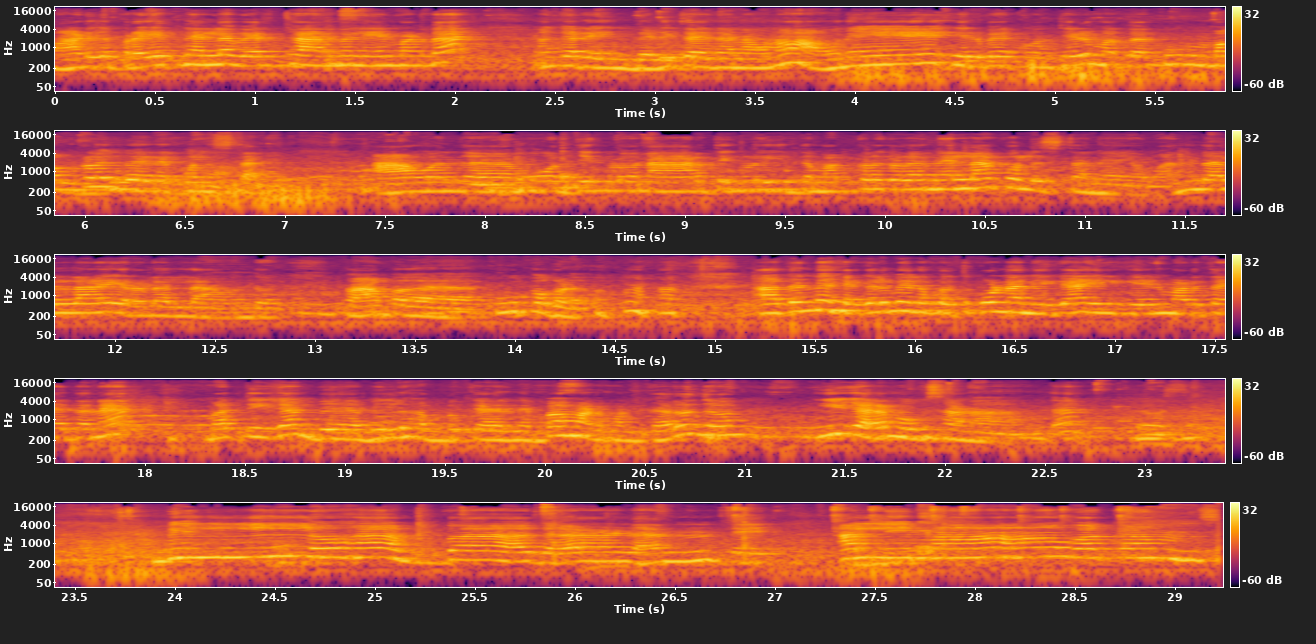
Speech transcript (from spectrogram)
ಮಾಡಿದ ಪ್ರಯತ್ನ ಎಲ್ಲ ವ್ಯರ್ಥ ಆದ್ಮೇಲೆ ಏನು ಮಾಡ್ದೆ? ಹಂಗಾರೆ ಹಿಂಗೆ ಬೆಳೀತಾ ಇದ್ದಾನ ಅವನು, ಅವನೇ ಇರಬೇಕು ಅಂತೇಳಿ ಮತ್ತೆ ಮಕ್ಕಳಿಗೆ ಬೇರೆ ಕೊಲಿಸ್ತಾನೆ. ಆ ಒಂದು ಮೂರು ತಿಂಗಳು, ನಾರು ತಿಂಗಳು ಇದ್ದ ಮಕ್ಕಳುಗಳನ್ನೆಲ್ಲ ಕೊಲ್ಲಿಸ್ತಾನೆ. ಒಂದಲ್ಲ, ಎರಡಲ್ಲ, ಒಂದು ಪಾಪ ಕೂಪಗಳು. ಅದನ್ನ ಹೆಗಲ ಮೇಲೆ ಹೊತ್ಕೊಂಡು ನಾನೀಗ ಈಗ ಏನು ಮಾಡ್ತಾ ಇದ್ದಾನೆ? ಮತ್ತೀಗ ಬಿಲ್ ಹಬ್ಬಕ್ಕೆ ನೆಪ ಮಾಡ್ಕೊಂಡು ಕರೆದು ಈಗಾರ ಮುಗಿಸೋಣ ಅಂತ ಬಿಲ್ಲು ಹಬ್ಬಗಳಂತೆ, ಅಲ್ಲಿ ಪಾವ ಕಂಸ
